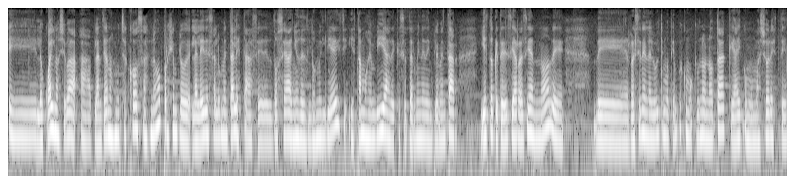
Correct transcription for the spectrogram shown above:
Eh, lo cual nos lleva a plantearnos muchas cosas, ¿no? Por ejemplo, la ley de salud mental está hace 12 años, desde el 2010, y estamos en vías de que se termine de implementar. Y esto que te decía recién, ¿no? De, recién en el último tiempo es como que uno nota que hay como mayor este,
